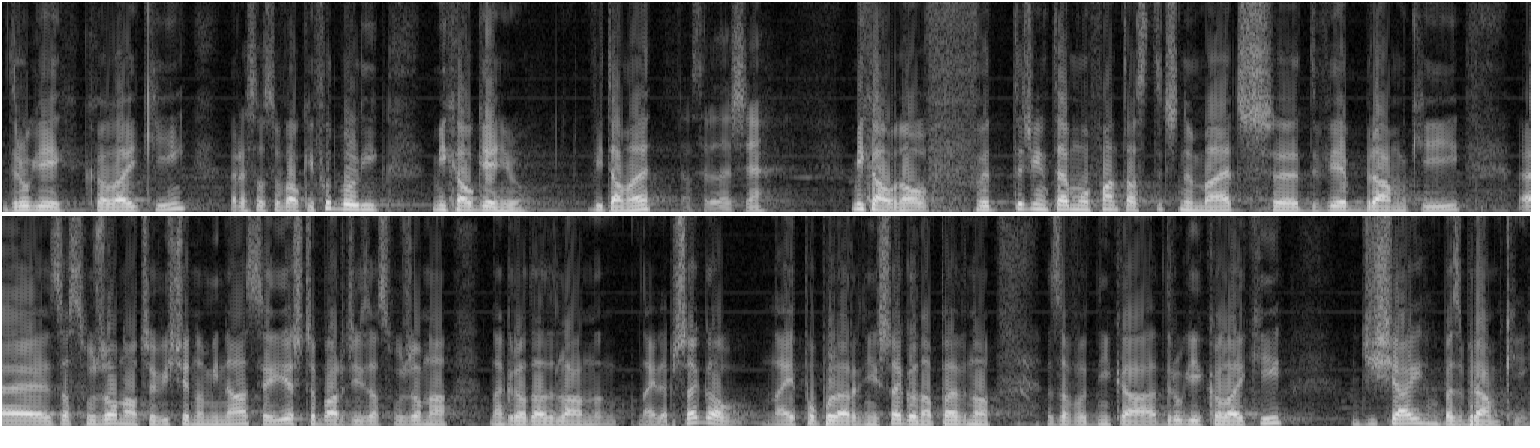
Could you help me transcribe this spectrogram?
drugiej kolejki Reso Suwałki Football League, Michał Gieniu. Witamy. Witam serdecznie. Michał, no w tydzień temu fantastyczny mecz, e, dwie bramki, e, zasłużona oczywiście nominacja, jeszcze bardziej zasłużona nagroda dla najlepszego, najpopularniejszego na pewno zawodnika drugiej kolejki. Dzisiaj bez bramki.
